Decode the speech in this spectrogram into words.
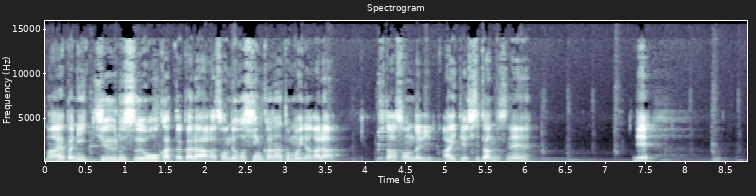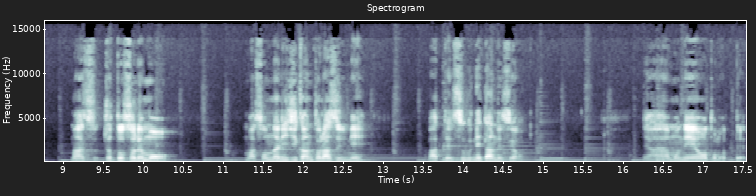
まあやっぱ日中留守多かったから遊んでほしいんかなと思いながらちょっと遊んだり相手してたんですね。でまあちょっとそれもまあそんなに時間取らずにねバッてすぐ寝たんですよ。いやもう寝ようと思って。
